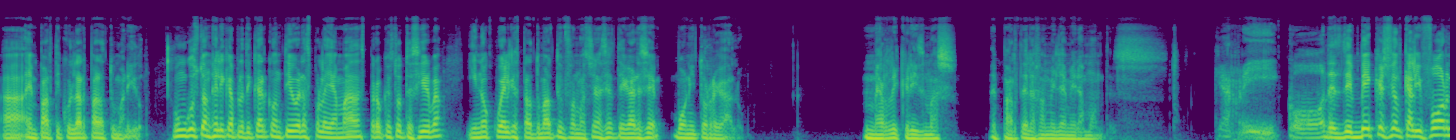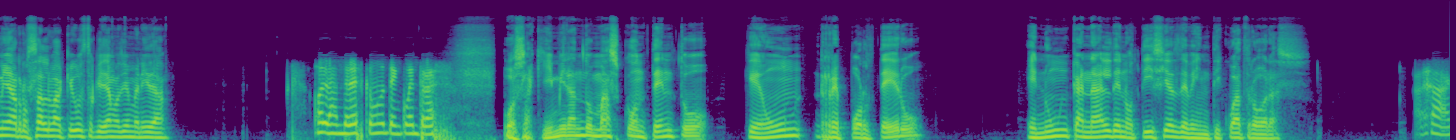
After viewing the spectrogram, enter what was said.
ah, en particular para tu marido. Un gusto, Angélica, platicar contigo. Gracias por la llamada. Espero que esto te sirva y no cuelgues para tomar tu información y hacerte llegar ese bonito regalo. Merry Christmas de parte de la familia Miramontes. ¡Qué rico! Desde Bakersfield, California. Rosalba, qué gusto que llamas. Bienvenida. Hola Andrés, ¿cómo te encuentras? Pues aquí mirando más contento que un reportero en un canal de noticias de 24 horas. Ah,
